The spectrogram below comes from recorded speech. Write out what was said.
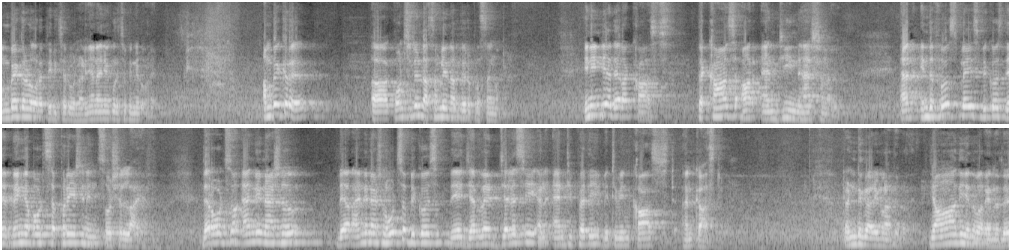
അംബേദ്കറുടെ കുറേ തിരിച്ചറിവുകളാണ്. ഞാൻ അതിനെക്കുറിച്ച് പിന്നീട് പറയാം. അംബേദ്കർ കോൺസ്റ്റിറ്റ്യൂന്റ് അസംബ്ലി നടത്തിയ ഒരു പ്രസംഗം. In India there are caste the caste are anti national and in the first place because they bring about separation in social life there also anti national they are anti national also because they generate jealousy and antipathy between caste and caste രണ്ട് കാര്യങ്ങളാണ് പറയുന്നത്. ജാതി എന്ന് പറയുന്നത്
